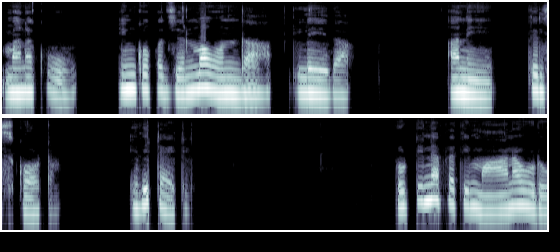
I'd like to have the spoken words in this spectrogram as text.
మనకు ఇంకొక జన్మ ఉందా లేదా అని తెలుసుకోవటం. ఇది టైటిల్. పుట్టిన ప్రతి మానవుడు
